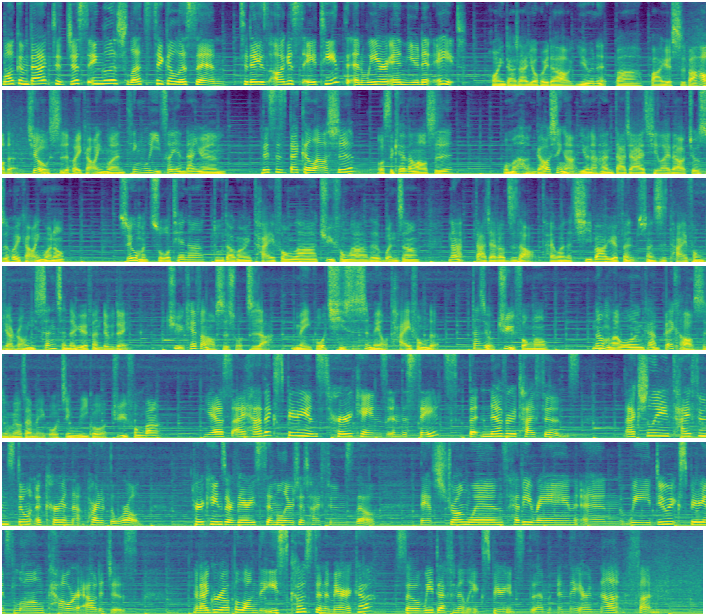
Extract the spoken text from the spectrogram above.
Welcome back to Just English. Let's take a listen. Today is August 18th, and we are in Unit 8. 欢迎大家又回到 Unit 八八月十八号的就是会考英文听力测验单元。This is Becca 老师。我是 Kevin 老师，我们很高兴啊，又能和大家一起来到就是会考英文哦。所以，我们昨天呢读到关于台风啦、飓风啦的文章，那大家都知道，台湾的七八月份算是台风比较容易生成的月份，对不对？据 Kevin 老师所知啊，美国其实是没有台风的，但是有飓风哦。那我们来问问看，Becca 老师有没有在美国经历过飓风吧？ Yes, I have experienced hurricanes in the States, but never typhoons. Actually, typhoons don't occur in that part of the world. Hurricanes are very similar to typhoons, though. They have strong winds, heavy rain, and we do experience long power outages. And I grew up along the East Coast in America, so we definitely experienced them, and they are not fun.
